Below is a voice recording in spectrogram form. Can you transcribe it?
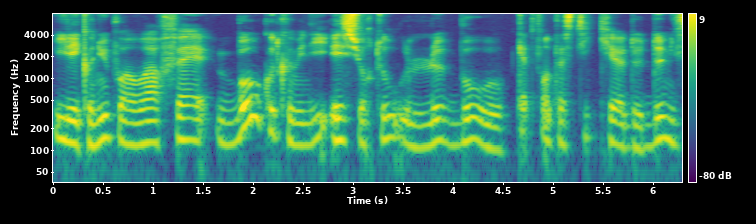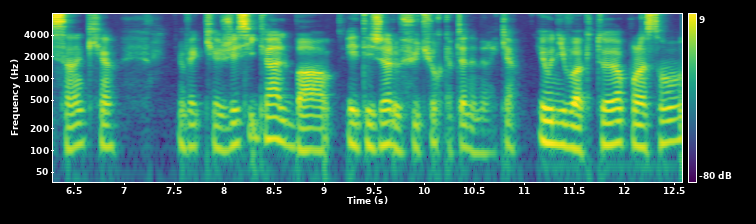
Il est connu pour avoir fait beaucoup de comédies et surtout le beau 4 fantastique de 2005 avec Jessica Alba et déjà le futur Captain America. Et au niveau acteur, pour l'instant,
